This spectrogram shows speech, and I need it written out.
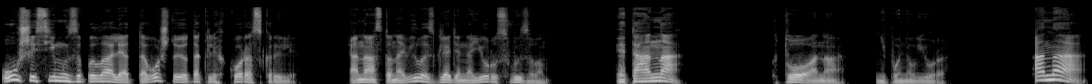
Уши Симы запылали от того, что ее так легко раскрыли. Она остановилась, глядя на Юру с вызовом. Это она!» «Кто она?» — не понял Юра. «Она!»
